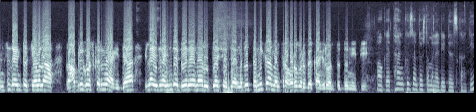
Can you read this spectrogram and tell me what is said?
ಇನ್ಸಿಡೆಂಟ್ ಕೇವಲ ರಾಬ್ರಿಗೋಸ್ಕರನೇ ಆಗಿದ್ಯಾ? ಇಲ್ಲ ಇದರ ಹಿಂದೆ ಬೇರೆ ಏನಾದ್ರು ಉದ್ದೇಶ ಇದೆಯಾ ಅನ್ನೋದು ತನಿಖಾ ನಂತರ ಹೊರಬರಬೇಕಾಗಿರುವಂತದ್ದು ನೀತಿ. ಓಕೆ ಥ್ಯಾಂಕ್ ಯು ಸಂತೋಷ್ ತಮ್ಮ ಡೀಟೇಲ್ಸ್ಗಾಗಿ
